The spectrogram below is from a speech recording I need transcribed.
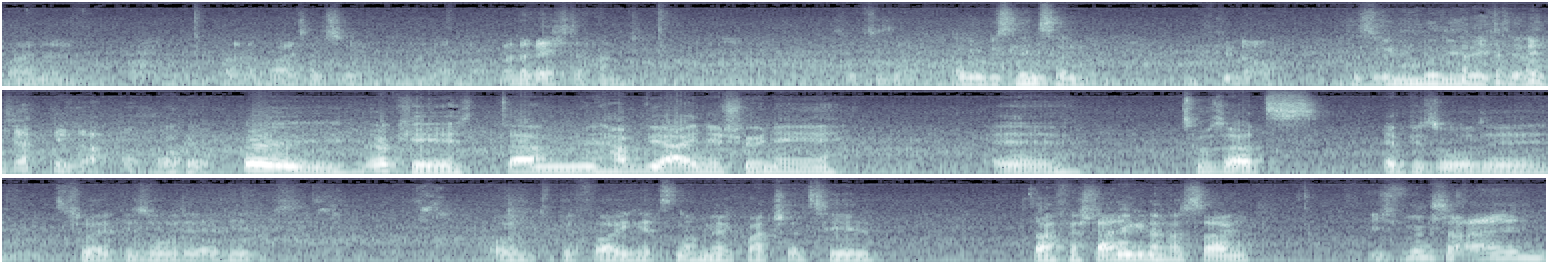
meine, meine erweiterte, meine, meine rechte Hand. Sozusagen. Aber du bist Linkshänder. Genau. Deswegen nur die rechte Hand. Ja, genau. Okay. Okay, dann haben wir eine schöne äh, Zusatzepisode zur Episode erlebt. Und bevor ich jetzt noch mehr Quatsch erzähle, darf Herr Steinecke noch was sagen? Ich wünsche allen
